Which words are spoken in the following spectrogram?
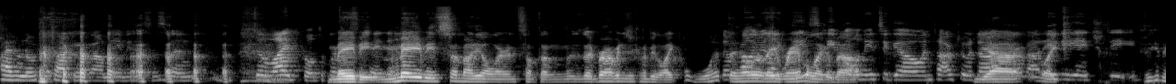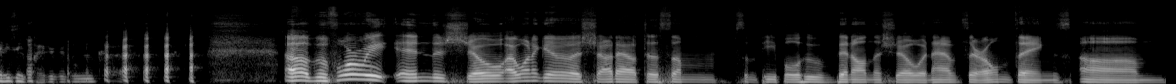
I don't know what you're talking about. Maybe this has been delightful to maybe in. maybe somebody will learn something. They're probably just gonna be like, "What They'll the hell are they like, rambling These people about?" need to go and talk to a doctor Yeah, about like- ADHD. Do they have anything better to do? uh, before we end the show, I want to give a shout out to some some people who've been on the show and have their own things. Um,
